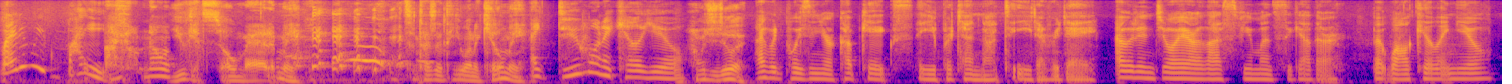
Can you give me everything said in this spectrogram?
Why do we fight? I don't know. You get so mad at me. Sometimes I think you want to kill me. I do want to kill you. How would you do it? I would poison your cupcakes that you pretend not to eat every day. I would enjoy our last few months together, but while killing you.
